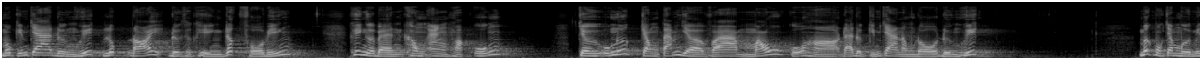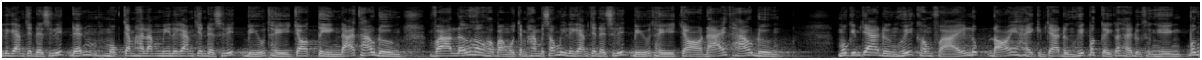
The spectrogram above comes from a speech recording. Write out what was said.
Một kiểm tra đường huyết lúc đói được thực hiện rất phổ biến. Khi người bệnh không ăn hoặc uống, trừ uống nước trong 8 giờ và máu của họ đã được kiểm tra nồng độ đường huyết Mức 110mg trên decilit đến 125mg trên decilit biểu thị cho tiền đái tháo đường và lớn hơn hoặc bằng 126mg trên decilit biểu thị cho đái tháo đường. Một kiểm tra đường huyết không phải lúc đói hay kiểm tra đường huyết bất kỳ có thể được thực hiện bất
